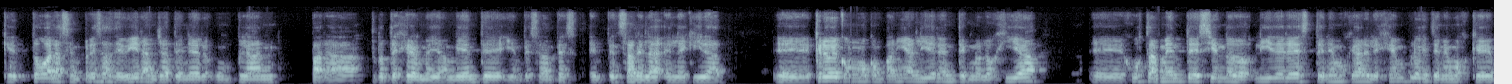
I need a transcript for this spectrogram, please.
que todas las empresas debieran ya tener un plan para proteger el medio ambiente y empezar a pensar en la, equidad. Eh, creo que como compañía líder en tecnología, eh, justamente siendo líderes, tenemos que dar el ejemplo y tenemos que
